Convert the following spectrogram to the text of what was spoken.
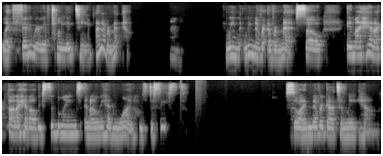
like February of 2018. I never met him. Mm. We, we never ever met. So in my head, I thought I had all these siblings and I only had one who's deceased. So I never got to meet him.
